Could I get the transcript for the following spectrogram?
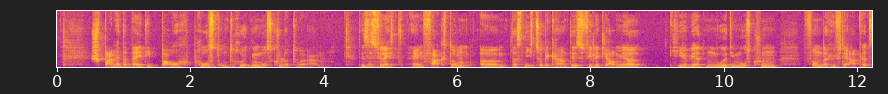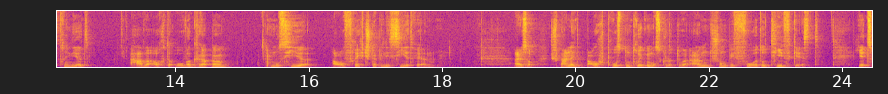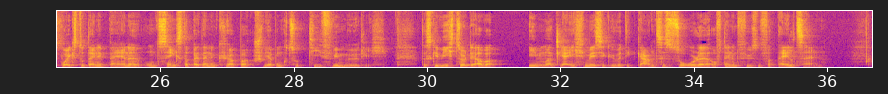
Spanne dabei die Bauch-, Brust- und Rückenmuskulatur an. Das ist vielleicht ein Faktum, äh, das nicht so bekannt ist. Viele glauben ja, hier werden nur die Muskeln von der Hüfte abwärts trainiert, aber auch der Oberkörper muss hier aufrecht stabilisiert werden. Also, spanne Bauch-, Brust- und Rückenmuskulatur an, schon bevor du tief gehst. Jetzt beugst du deine Beine und senkst dabei deinen Körperschwerpunkt so tief wie möglich. Das Gewicht sollte aber immer gleichmäßig über die ganze Sohle auf deinen Füßen verteilt sein.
